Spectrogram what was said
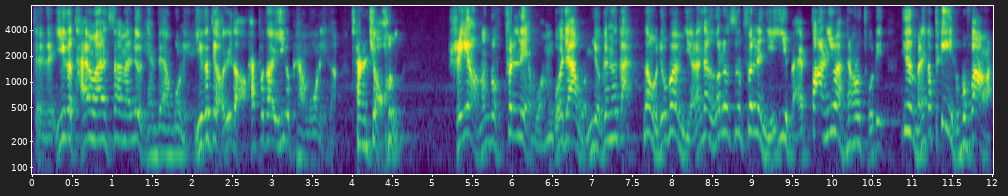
对对，一个台湾三万六千平方公里，一个钓鱼岛还不到一个平方公里呢，他是叫横，谁要能够分裂我们国家，我们就跟他干。那我就问你了，那俄罗斯分了你一百八十一万平方土地，你怎么连个屁都不放啊？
